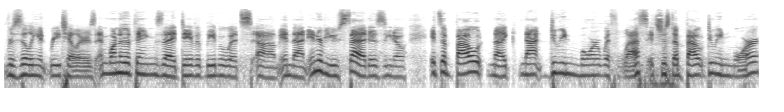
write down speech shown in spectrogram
resilient retailers, and one of the things that David Leibowitz um, in that interview said is, you know, it's about like not doing more with less. It's just about doing more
